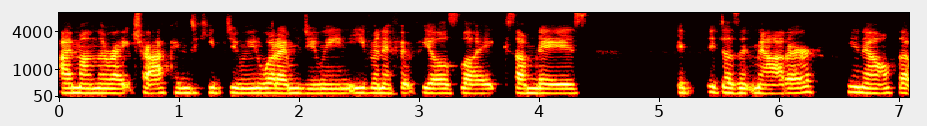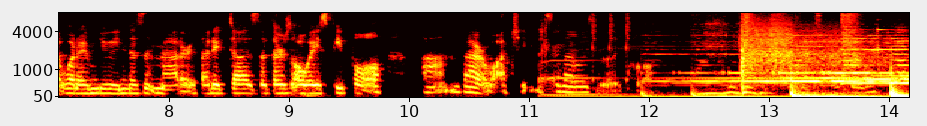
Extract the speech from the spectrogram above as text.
I'm on the right track and to keep doing what I'm doing, even if it feels like some days it, it doesn't matter, you know, that what I'm doing doesn't matter, that it does, that there's always people um, that are watching. So that was really cool.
